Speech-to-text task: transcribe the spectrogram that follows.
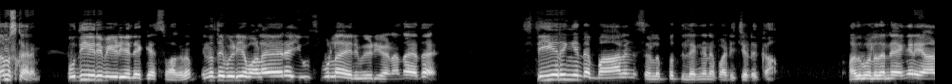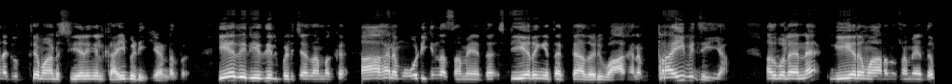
നമസ്കാരം. പുതിയൊരു വീഡിയോയിലേക്ക് സ്വാഗതം. ഇന്നത്തെ വീഡിയോ വളരെ യൂസ്ഫുൾ ആയ ഒരു വീഡിയോ ആണ്. അതായത് സ്റ്റിയറിംഗിന്റെ ബാലൻസ് എളുപ്പത്തിൽ എങ്ങനെ പഠിച്ചെടുക്കാം? അതുപോലെ തന്നെ എങ്ങനെയാണ് കൃത്യമായിട്ട് സ്റ്റിയറിംഗിൽ കൈ പിടിക്കേണ്ടത്? ഏത് രീതിയിൽ പിടിച്ചാൽ നമുക്ക് വാഹനം ഓടിക്കുന്ന സമയത്ത് സ്റ്റിയറിംഗ് തെറ്റാതെ ഒരു വാഹനം ഡ്രൈവ് ചെയ്യാം. അതുപോലെ തന്നെ ഗിയർ മാറുന്ന സമയത്ത്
